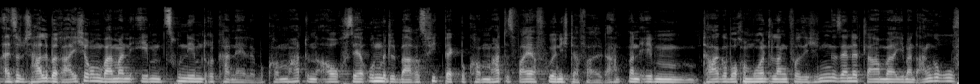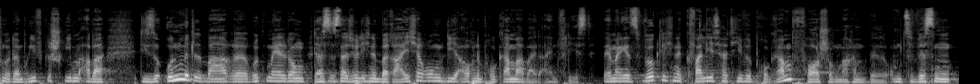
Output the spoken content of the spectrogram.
als eine totale Bereicherung, weil man eben zunehmend Rückkanäle bekommen hat und auch sehr unmittelbares Feedback bekommen hat. Das war ja früher nicht der Fall. Da hat man eben Tage, Wochen, Monate lang vor sich hingesendet, klar wir jemand angerufen oder einen Brief geschrieben, aber diese unmittelbare Rückmeldung, das ist natürlich eine Bereicherung, die auch eine Programmarbeit einfließt. Wenn man jetzt wirklich eine qualitative Programmforschung machen will, um zu wissen,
